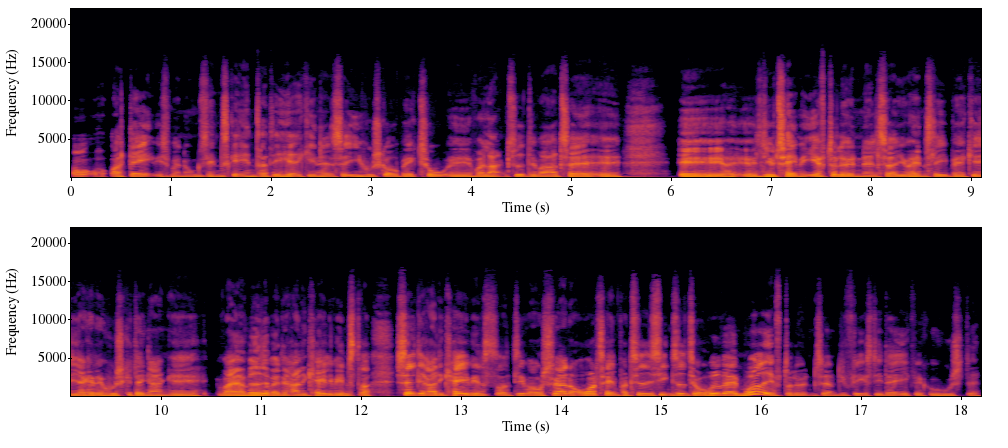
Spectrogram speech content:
år og dag, hvis man nogensinde skal ændre det her igen. Altså, I husker jo begge to, øh, hvor lang tid det var at tage øh, øh, øh livtag med efterlønnen, altså Johannes Lebæk. Jeg kan da huske, dengang øh, var jeg medlem af det radikale venstre. Selv det radikale venstre, det var jo svært at overtale partiet i sin tid til at overhovedet være imod efterlønnen, selvom de fleste i dag ikke vil kunne huske det.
